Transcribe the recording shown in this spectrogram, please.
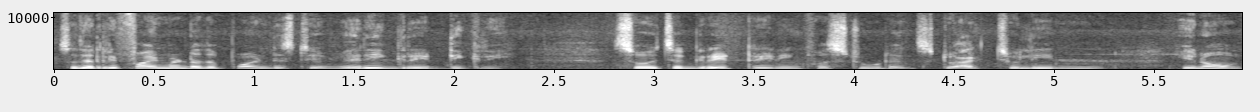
So the refinement of the point is to a very great degree. So it's a great training for students to actually, you know,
